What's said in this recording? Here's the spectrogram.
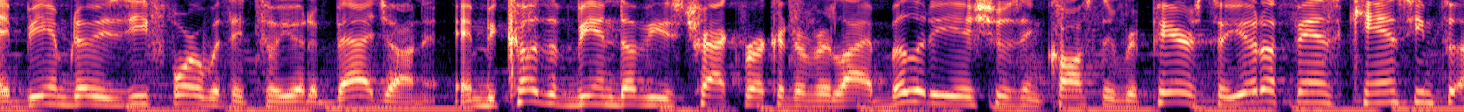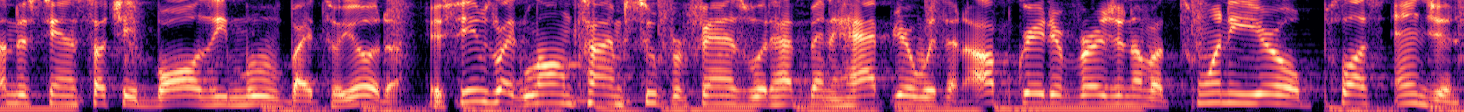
a BMW Z4 with a Toyota badge on it. And because of BMW's track record of reliability issues and costly repairs, Toyota fans can't seem to understand such a ballsy move by Toyota. It seems like longtime super fans would have been happier with an upgraded version of a 20 year old plus engine,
